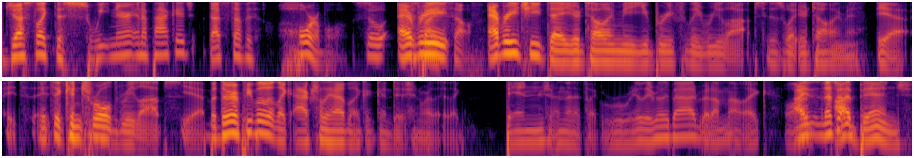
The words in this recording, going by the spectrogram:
Just like the sweetener in a package, that stuff is horrible. so every itself. every cheat day you're telling me you briefly relapse is what you're telling me. Yeah, it's It's, a controlled relapse. Yeah, but there are people that like actually have like a condition where they like binge and then it's like really really bad. But I'm not like Well, I. That's what I binge.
